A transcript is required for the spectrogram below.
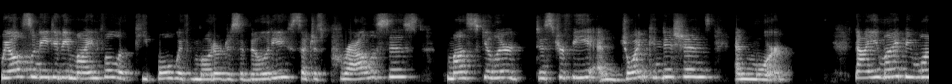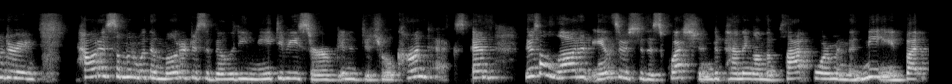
We also need to be mindful of people with motor disabilities such as paralysis, muscular dystrophy, and joint conditions, and more. Now, you might be wondering, how does someone with a motor disability need to be served in a digital context? And there's a lot of answers to this question depending on the platform and the need, but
